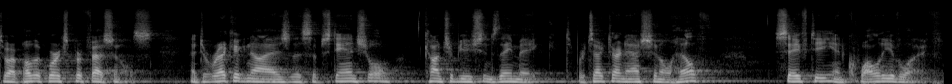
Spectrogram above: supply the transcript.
to our public works professionals and to recognize the substantial contributions they make to protect our national health, safety, and quality of life.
